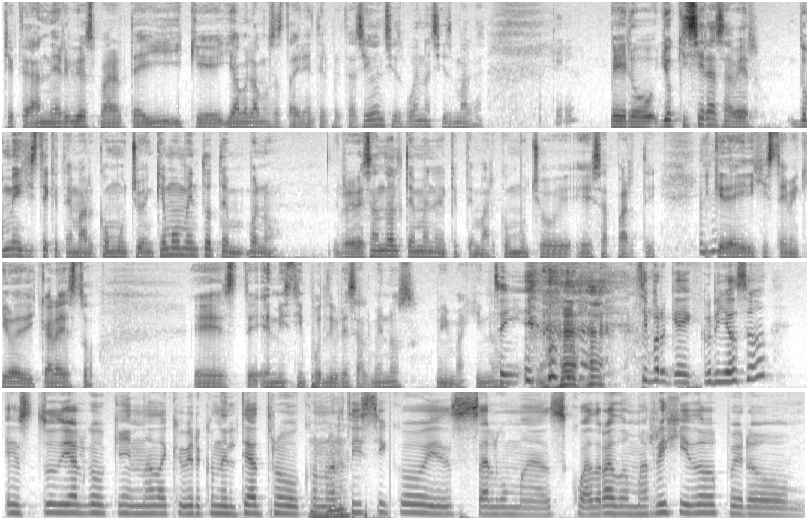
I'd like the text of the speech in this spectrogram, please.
que te dan nervios pararte ahí y que ya hablamos hasta de la interpretación, si es buena, si es mala. Pero yo quisiera saber, tú me dijiste que te marcó mucho, ¿en qué momento te, bueno, regresando al tema en el que te marcó mucho e, esa parte y que de ahí dijiste, me quiero dedicar a esto, este, en mis tiempos libres al menos, me imagino. Sí, sí porque curioso, estudio algo que nada que ver con el teatro o con lo artístico, es algo más cuadrado, más rígido, pero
